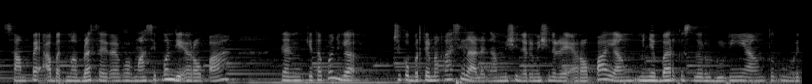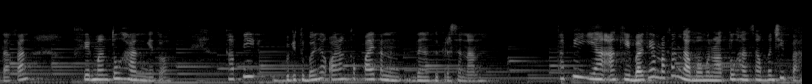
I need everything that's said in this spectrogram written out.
sampai abad 15 dari reformasi pun di Eropa dan kita pun juga cukup berterima kasih lah dengan missionary-missionary Eropa yang menyebar ke seluruh dunia untuk memberitakan firman Tuhan gitu. Tapi begitu banyak orang kepahitan dengan kekristenan. Tapi yang akibatnya mereka nggak mau mengenal Tuhan Sang Pencipta.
